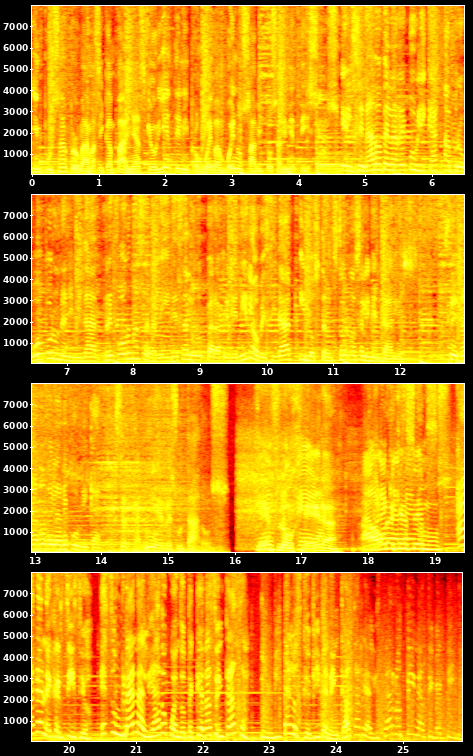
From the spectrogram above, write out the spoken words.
impulsar programas y campañas que orienten y promuevan buenos hábitos alimenticios. El Senado de la República aprobó por unanimidad reformas a la Ley de Salud para prevenir la obesidad y los trastornos alimentarios. Senado de la República. Y resultados. ¡Qué, flojera! ¿Ahora, qué, hacemos? Hagan ejercicio. Es un gran aliado cuando te quedas en casa. Invita a los que viven en casa a realizar rutinas divertidas.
